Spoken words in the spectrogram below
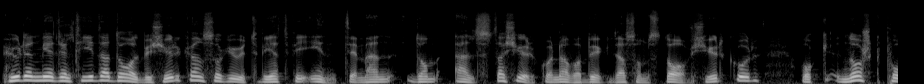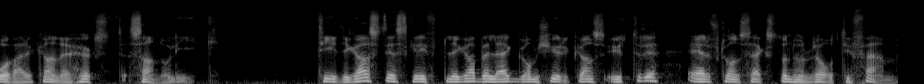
Hur den medeltida Dalbykyrkan såg ut vet vi inte men de äldsta kyrkorna var byggda som stavkyrkor och norsk påverkan är högst sannolik. Tidigaste skriftliga belägg om kyrkans yttre är från 1685.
